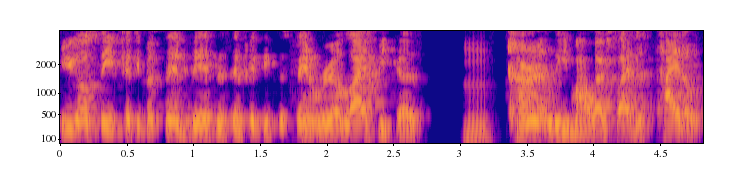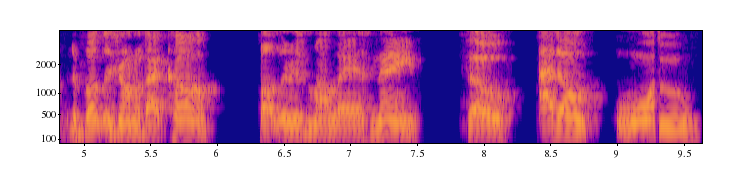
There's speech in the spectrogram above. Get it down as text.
you're going to see 50% business and 50% real life because mm. currently my website is titled thebutlerjournal.com. Butler is my last name. So I don't want to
